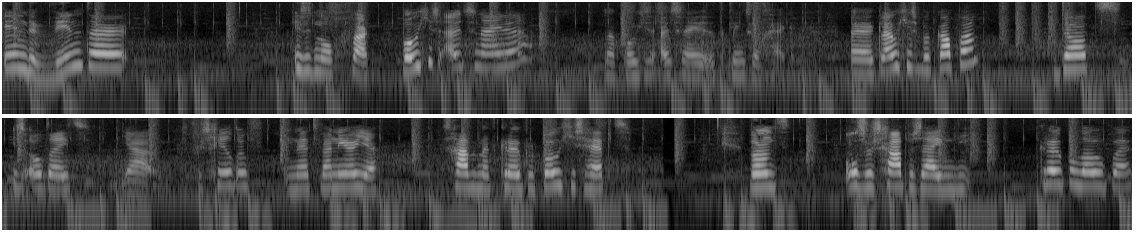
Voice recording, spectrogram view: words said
in de winter is het nog vaak pootjes uitsnijden. Nou, pootjes uitsnijden, dat klinkt zo gek. Uh, klauwtjes bekappen. Dat is altijd, ja, verschilt ook net wanneer je schapen met kreupelpootjes hebt. Want als er schapen zijn die kreupel lopen,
